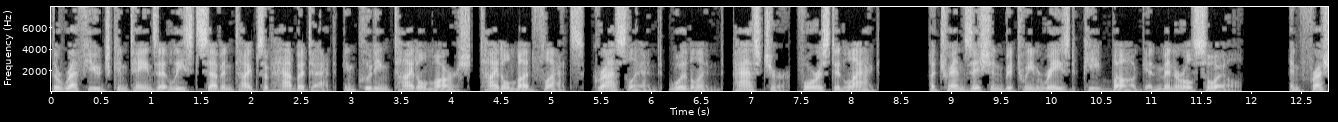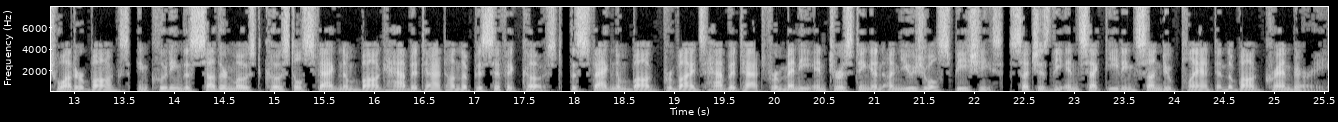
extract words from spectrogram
The refuge contains at least seven types of habitat, including tidal marsh, tidal mudflats, grassland, woodland, pasture, forested lagg—a transition between raised peat bog and mineral soil, and freshwater bogs, including the southernmost coastal sphagnum bog habitat on the Pacific coast. The sphagnum bog provides habitat for many interesting and unusual species, such as the insect-eating sundew plant and the bog cranberry.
